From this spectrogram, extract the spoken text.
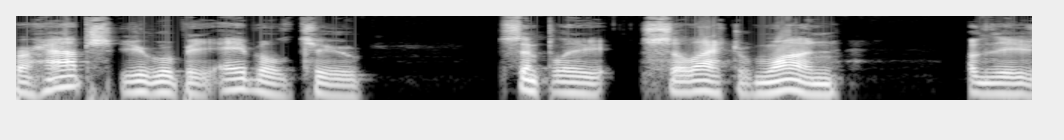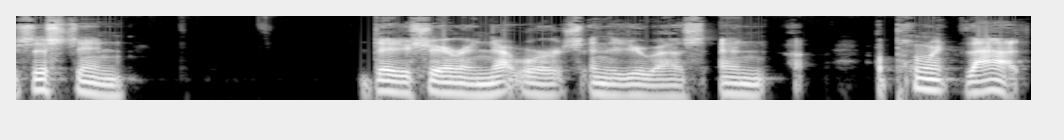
Perhaps you will be able to simply select one of the existing data sharing networks in the US and appoint that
